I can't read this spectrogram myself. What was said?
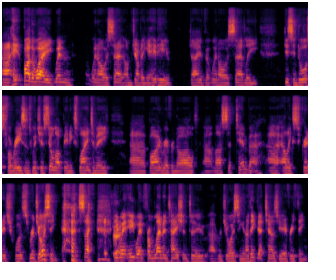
Uh, he, by the way, when when I was sad, I'm jumping ahead here, Dave, but when I was sadly disendorsed for reasons which have still not been explained to me uh, by Reverend Nile uh, last September, uh, Alex Greenwich was rejoicing. so right. he went he went from lamentation to uh, rejoicing, and I think that tells you everything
